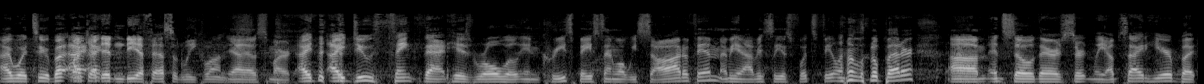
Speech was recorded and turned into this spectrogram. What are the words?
I would too. But like I, I, did in DFS in week one. Yeah, that was smart. I, I do think that his role will increase based on what we saw out of him. I mean, obviously his foot's feeling a little better, um, and so there's certainly upside here. But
